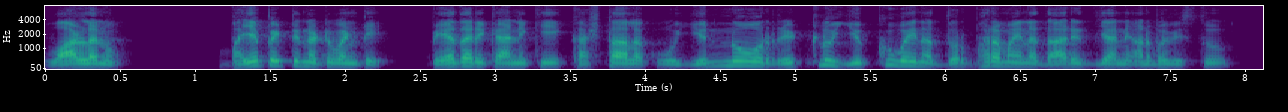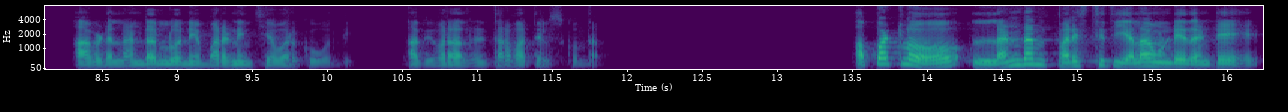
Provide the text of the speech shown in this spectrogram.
వాళ్ళను భయపెట్టినటువంటి పేదరికానికి కష్టాలకు ఎన్నో రెట్లు ఎక్కువైన దుర్భరమైన దారిద్ర్యాన్ని అనుభవిస్తూ ఆవిడ లండన్లోనే మరణించే వరకు ఉంది. ఆ వివరాలని తర్వాత తెలుసుకుందాం. అప్పట్లో లండన్ పరిస్థితి ఎలా ఉండేదంటే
